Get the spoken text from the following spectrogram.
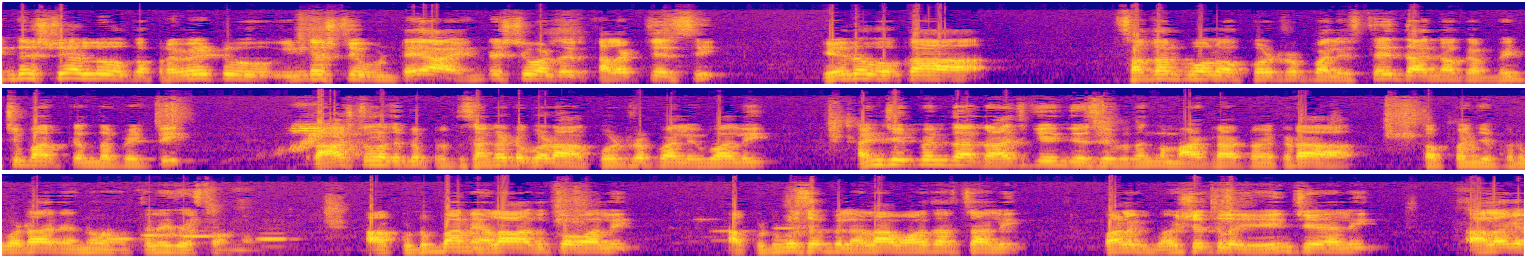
ఇండస్ట్రియల్ ఒక ప్రైవేటు ఇండస్ట్రీ ఉంటే ఆ ఇండస్ట్రీ వాళ్ళ దగ్గర కలెక్ట్ చేసి ఏదో ఒక సందర్భంలో ఒక కోటి రూపాయలు ఇస్తే దాన్ని ఒక బెంచ్ మార్క్ కింద పెట్టి రాష్ట్రంలో చెప్పిన ప్రతి సంఘటన కూడా కోటి రూపాయలు ఇవ్వాలి అని చెప్పి దాన్ని రాజకీయం చేసే విధంగా మాట్లాడటం ఇక్కడ తప్పని చెప్పిన కూడా నేను తెలియజేస్తా ఉన్నాను. ఆ కుటుంబాన్ని ఎలా ఆదుకోవాలి? ఆ కుటుంబ సభ్యులు ఎలా ఓదార్చాలి? వాళ్ళకి భవిష్యత్తులో ఏం చేయాలి? అలాగే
